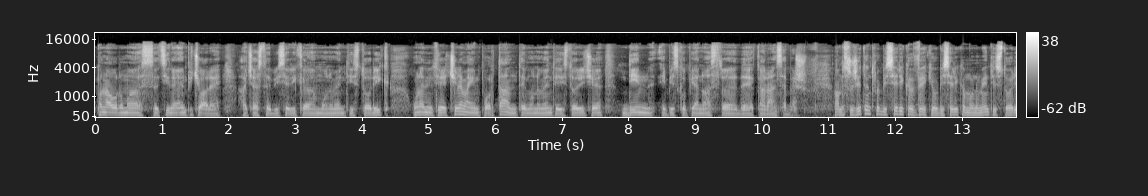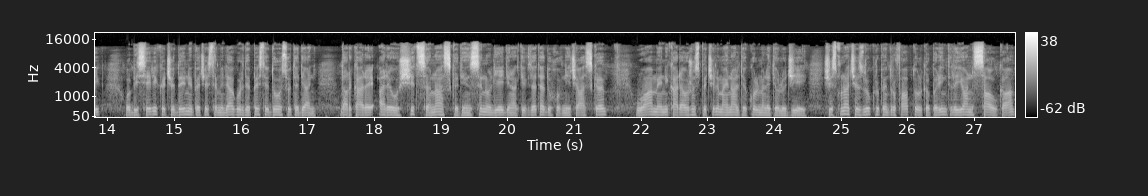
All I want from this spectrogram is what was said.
până la urmă să țină în picioare această biserică, monument istoric, una dintre cele mai importante monumente istorice din episcopia noastră de Caransebeș. Am slujit într-o biserică veche, o biserică monument istoric, o biserică ce dăinuie pe aceste meleaguri de peste 200 de ani, dar care a reușit să nască din sânul ei, din activitatea duhovnicească, oameni care au ajuns pe cele mai înalte culmele teologiei. Și spun acest lucru pentru faptul că Părintele Ioan Sauca,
